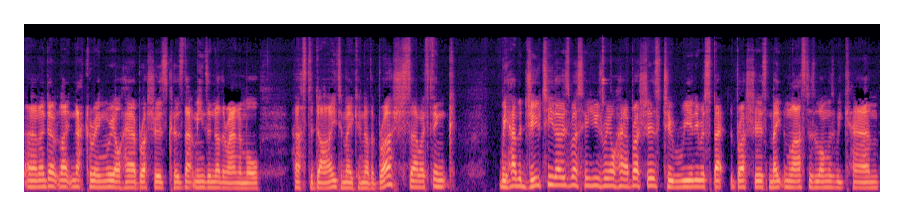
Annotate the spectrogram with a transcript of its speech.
and I don't like knackering real hair brushes because that means another animal has to die to make another brush. So I think we have a duty, those of us who use real hair brushes, to really respect the brushes, make them last as long as we can.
